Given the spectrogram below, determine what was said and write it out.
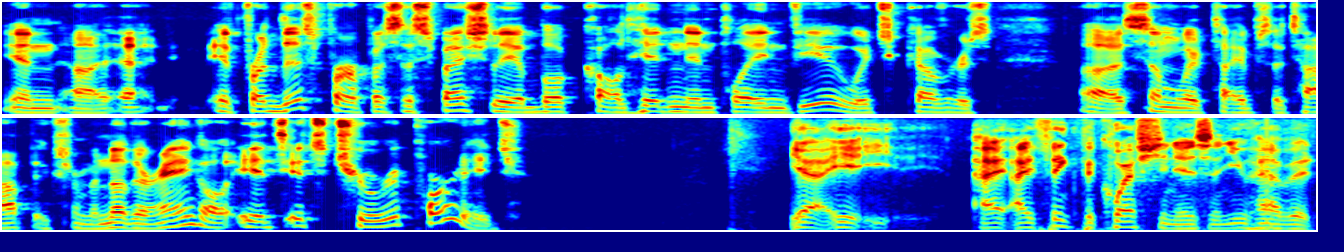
in uh, uh for this purpose especially a book called hidden in plain view which covers uh, similar types of topics from another angle. It's it's true reportage. Yeah, I, I think the question is, and you have it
